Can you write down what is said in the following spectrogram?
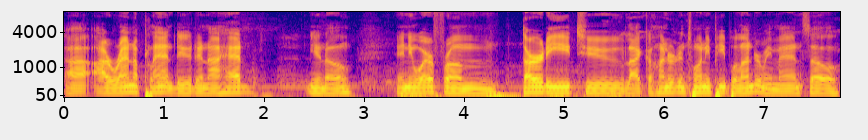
uh, I ran a plant, dude, and I had, you know, anywhere from 30 to like 120 people under me, man. So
